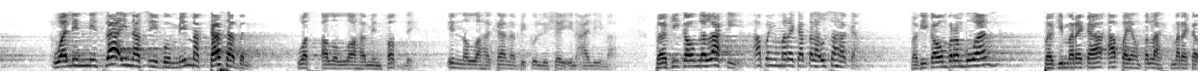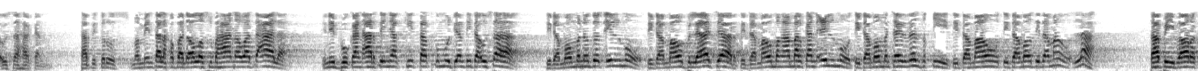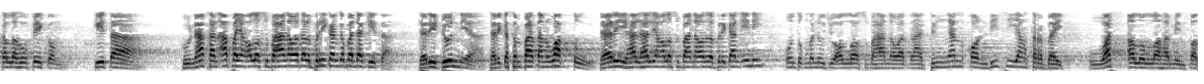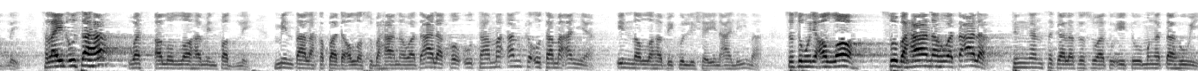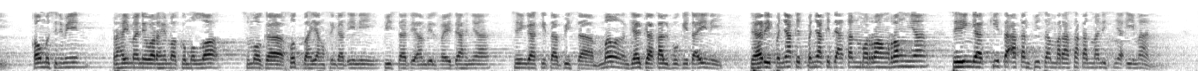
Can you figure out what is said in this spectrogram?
walin nisa'i nasibum mimma iktasaban. Was'alullaha min fadli. Innallaha kana bikulli syai'in alima. Bagi kaum lelaki, apa yang mereka telah usahakan. Bagi kaum perempuan, bagi mereka apa yang telah mereka usahakan. Tapi terus memintalah kepada Allah Subhanahu wa taala. Ini bukan artinya kita kemudian tidak usaha, tidak mau menuntut ilmu, tidak mau belajar, tidak mau mengamalkan ilmu, tidak mau mencari rezeki, tidak mau, tidak mau, tidak mau. Lah. Tapi barakallahu fikum, kita gunakan apa yang Allah Subhanahu wa taala berikan kepada kita dari dunia, dari kesempatan waktu, dari hal-hal yang Allah Subhanahu wa taala berikan ini untuk menuju Allah Subhanahu wa taala dengan kondisi yang terbaik. Was'alullaha min fadli. Selain usaha, was'alullaha min fadli. Mintalah kepada Allah Subhanahu wa taala keutamaan-keutamaannya. Innallaha bikulli syai'in alima. Sesungguhnya Allah Subhanahu wa taala dengan segala sesuatu itu mengetahui. Kaum muslimin rahimani wa rahimakumullah Semoga khutbah yang singkat ini bisa diambil faedahnya sehingga kita bisa menjaga kalbu kita ini dari penyakit-penyakit yang akan merongrongnya sehingga kita akan bisa merasakan manisnya iman.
